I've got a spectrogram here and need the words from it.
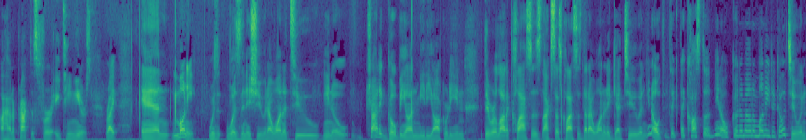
I had a practice for 18 years, right? And money was was an issue and I wanted to, you know, try to go beyond mediocrity and there were a lot of classes, access classes that I wanted to get to and you know, they they cost a, you know, good amount of money to go to and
